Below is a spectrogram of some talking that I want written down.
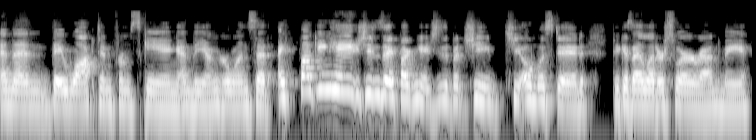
And then they walked in from skiing, and the younger one said, "I fucking hate." She didn't say I "fucking hate." She said, but she she almost did because I let her swear around me.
